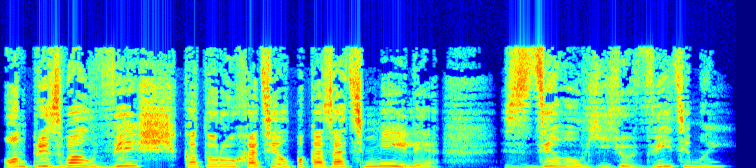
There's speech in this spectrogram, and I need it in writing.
он призвал вещь, которую хотел показать Миле, сделал ее видимой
